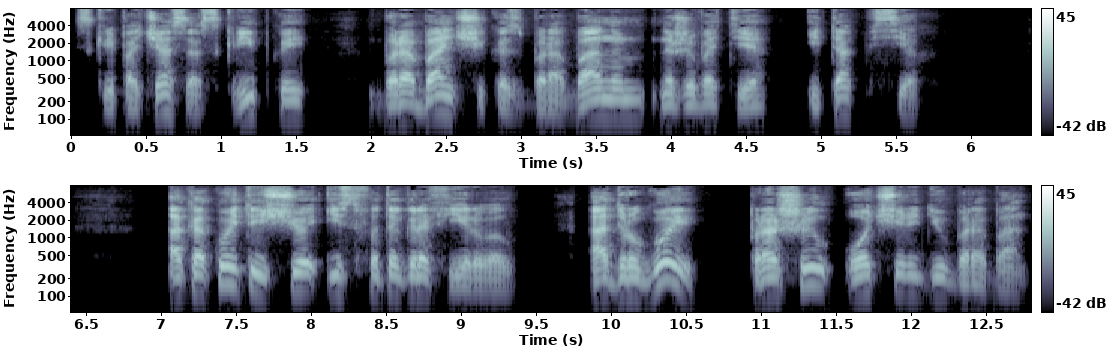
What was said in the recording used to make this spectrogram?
скрипача со скрипкой, барабанщика с барабаном на животе, и так всех а какой-то еще и сфотографировал, а другой прошил очередью барабан.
